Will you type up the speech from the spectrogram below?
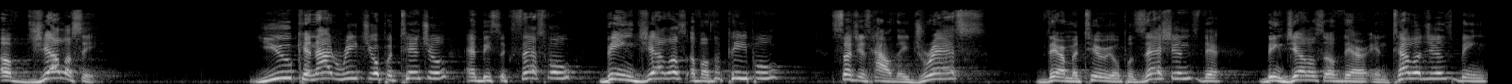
of jealousy. You cannot reach your potential and be successful being jealous of other people, such as how they dress, their material possessions, they're being jealous of their intelligence, being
